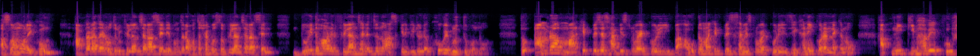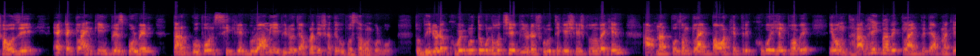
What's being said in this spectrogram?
আসসালামু আলাইকুম। আপনারা যারা নতুন ফ্রিল্যান্সার আছেন এবং যারা হতাশাগ্রস্ত ফ্রিল্যান্সার আছেন, দুই ধরনের ফ্রিল্যান্সারের জন্য আজকের ভিডিওটা খুবই গুরুত্বপূর্ণ। তো আমরা মার্কেট প্লেসে সার্ভিস প্রোভাইড করি বা আউটার মার্কেট প্লেসে সার্ভিস প্রোভাইড করি, যেখানেই করেন না কেন, আপনি কীভাবে খুব সহজে একটা ক্লায়েন্টকে ইমপ্রেস করবেন, তার গোপন সিক্রেটগুলো আমি এই ভিডিওতে আপনাদের সাথে উপস্থাপন করব। তো ভিডিওটা খুবই গুরুত্বপূর্ণ হচ্ছে, ভিডিওটা শুরু থেকে শেষ পর্যন্ত দেখেন, আপনার প্রথম ক্লায়েন্ট পাওয়ার ক্ষেত্রে খুবই হেল্প হবে এবং ধারাবাহিকভাবে ক্লায়েন্ট পেতে আপনাকে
